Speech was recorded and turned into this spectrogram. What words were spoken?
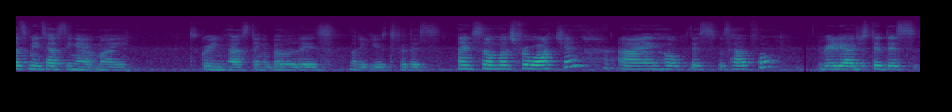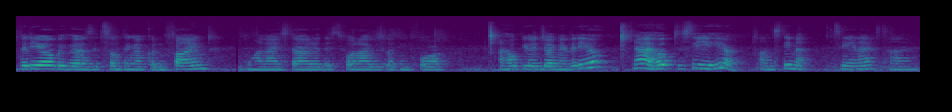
That's me testing out my screencasting abilities that I used for this. Thanks so much for watching. I hope this was helpful. Really, I just did this video because it's something I couldn't find when I started. This what I was looking for. I hope you enjoyed my video. Yeah, I hope to see you here on Steemit. See you next time.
